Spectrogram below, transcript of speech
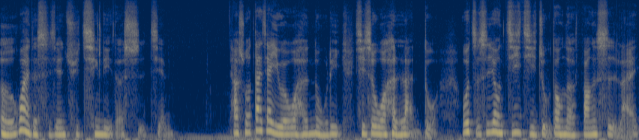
额外的时间去清理的时间。他说：“大家以为我很努力，其实我很懒惰，我只是用积极主动的方式来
